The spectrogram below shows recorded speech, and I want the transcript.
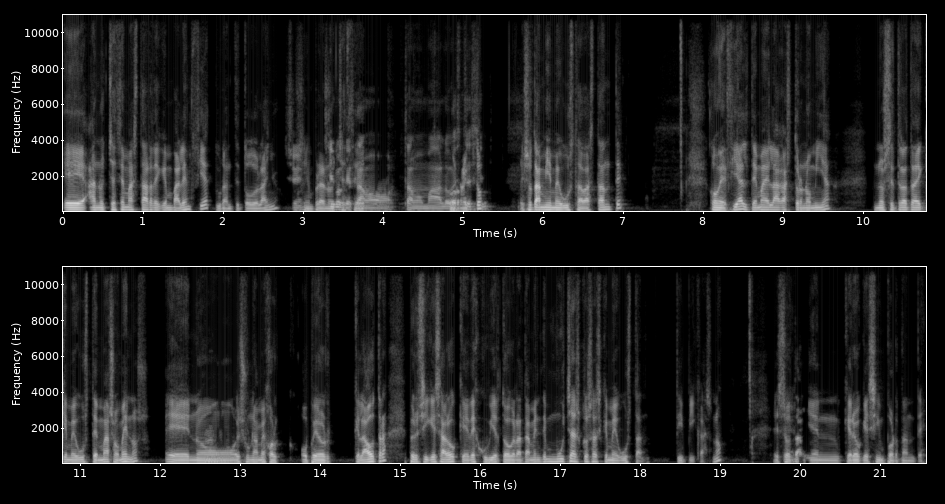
Eh, anochece más tarde que en Valencia durante todo el año. Siempre anochece. estamos, estamos mal Correcto. Eso también me gusta bastante. Como decía, el tema de la gastronomía no se trata de que me guste más o menos. Eh, no es una mejor o peor que la otra, pero sí que es algo que he descubierto gratamente muchas cosas que me gustan, típicas, ¿no? Eso también creo que es importante.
